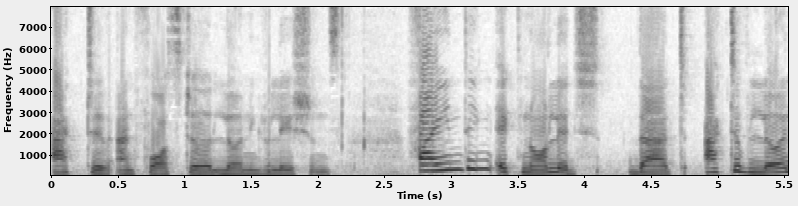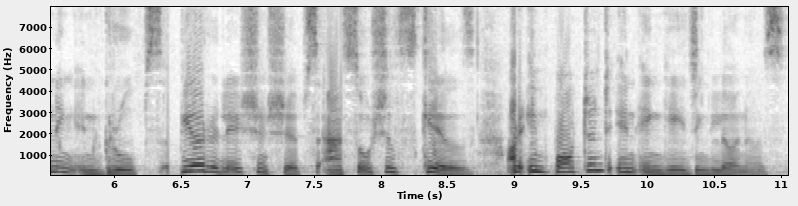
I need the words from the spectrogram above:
active and foster learning relations. Finding acknowledge that active learning in groups, peer relationships and social skills are important in engaging learners.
